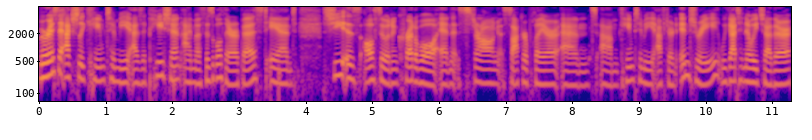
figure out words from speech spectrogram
Marissa actually came to me as a patient. I'm a physical therapist, and she is also an incredible and strong soccer player and um, came to me after an injury. We got to know each other.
